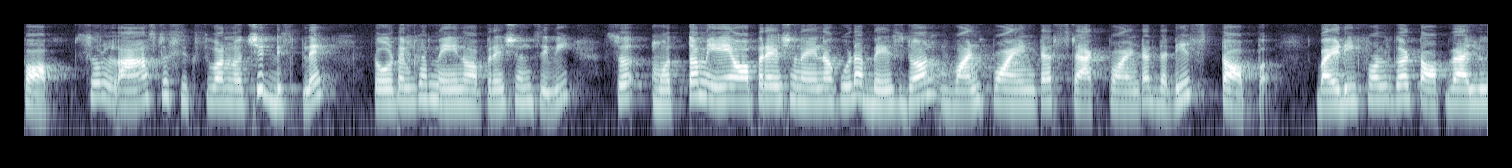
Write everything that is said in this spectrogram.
pop so last sixth one వచ్చి డిస్ప్లే టోటల్గా మెయిన్ ఆపరేషన్స్ ఇవి. సో మొత్తం ఏ ఆపరేషన్ అయినా కూడా based on one pointer stack pointer that is top by డిఫాల్ట్గా top value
